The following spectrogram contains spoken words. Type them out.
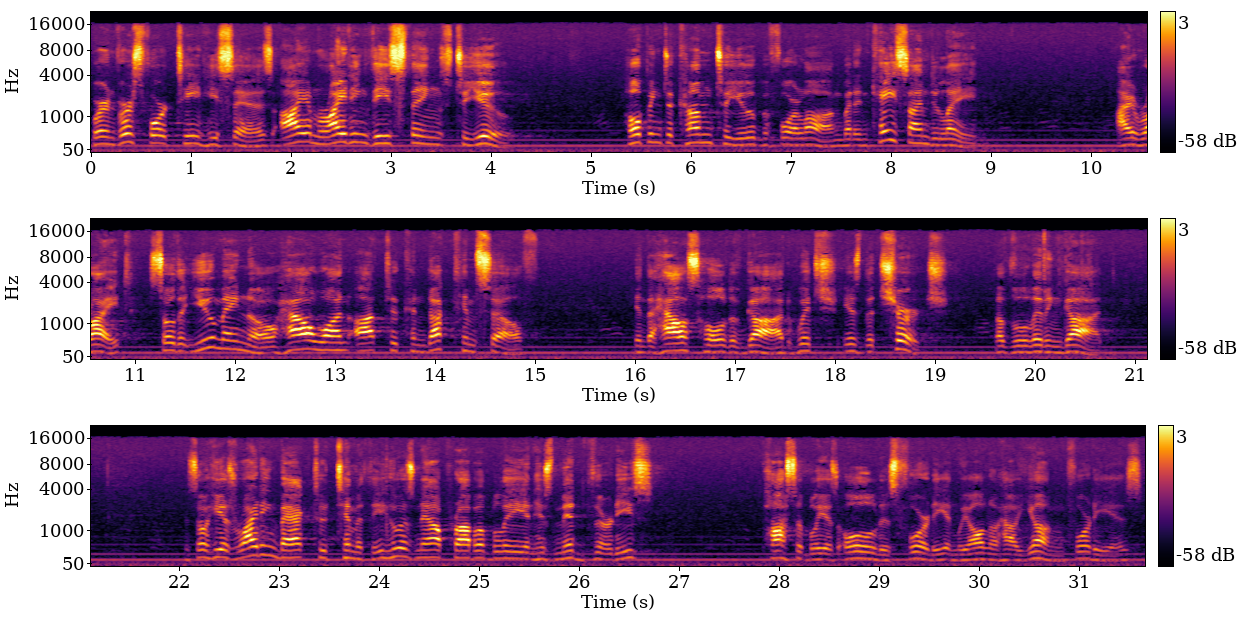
where in verse 14 he says, I am writing these things to you, hoping to come to you before long, but in case I'm delayed, I write so that you may know how one ought to conduct himself in the household of God, which is the church of the living God. And so he is writing back to Timothy, who is now probably in his mid 30s, possibly as old as 40, and we all know how young 40 is.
